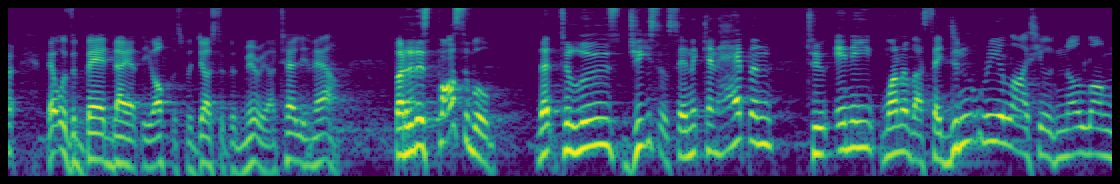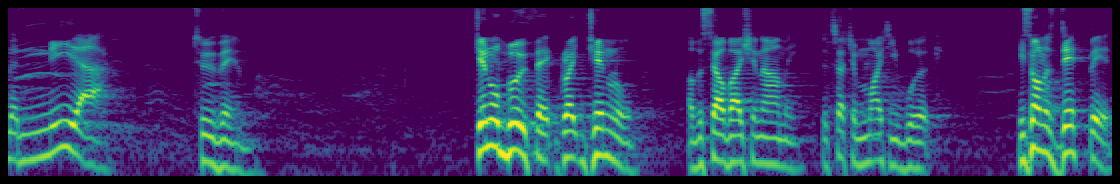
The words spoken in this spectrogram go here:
That was a bad day at the office for Joseph and Mary, I tell you now. But it is possible that to lose Jesus, and it can happen to any one of us. They didn't realize he was no longer near to them. General Booth, that great general of the Salvation Army, did such a mighty work. He's on his deathbed.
